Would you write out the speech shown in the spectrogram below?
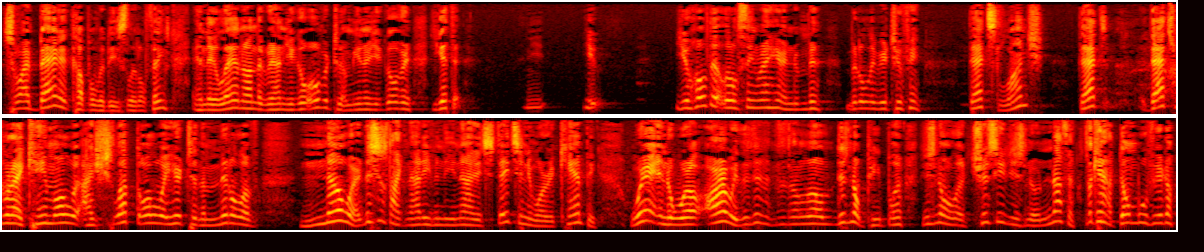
So I bag a couple of these little things and they land on the ground. You go over to them. You know, you go over, you get the, you, you, you hold that little thing right here in the middle of your two fingers. That's lunch? That's, that's what I came all the way, I schlepped all the way here to the middle of nowhere. This is like not even the United States anymore. It can't be. Where in the world are we? There's, no people. There's no electricity. There's no nothing. Look out. Don't move here. Don't.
